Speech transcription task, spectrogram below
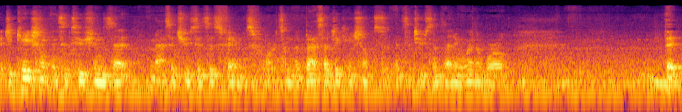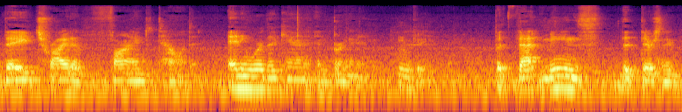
educational institutions that Massachusetts is famous for, some of the best educational institutions anywhere in the world, that they try to find talent anywhere they can and bring it in. Okay. But that means that there's an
